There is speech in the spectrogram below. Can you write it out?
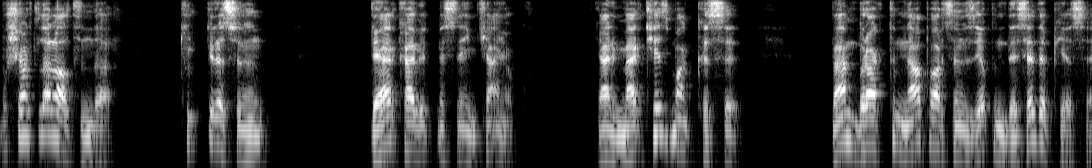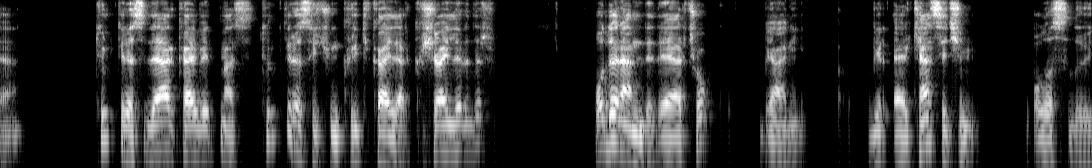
Bu şartlar altında Türk lirasının değer kaybetmesine imkan yok. Yani Merkez Bankası ben bıraktım ne yaparsanız yapın dese de piyasaya Türk lirası değer kaybetmez. Türk lirası için kritik aylar kış aylarıdır. O dönemde değer çok yani bir erken seçim olasılığı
